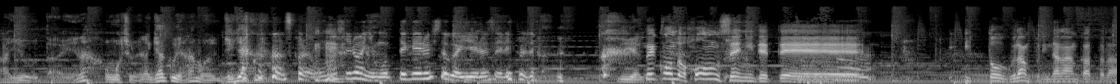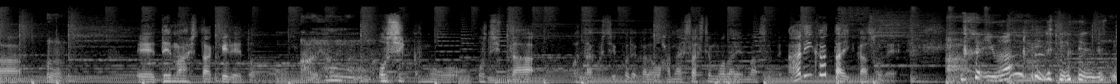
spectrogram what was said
あ、言うたらええな。面白いな。逆やな。もう自逆やな。ー それ面白いに持ってける人が言えるセリフじゃん。で、今度本戦に出てうん、一等グランプリにならんかったら、うん。えー出ましたけれども、はいはいはい。惜しくも落ちた私、これからお話しさせてもらいますって。ありがたいか、それ。あ 言わないんじゃないんですか。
